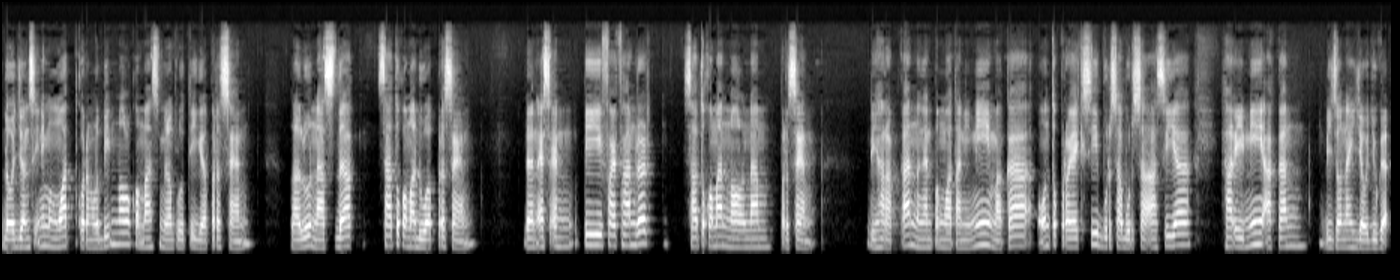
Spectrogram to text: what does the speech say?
Dow Jones ini menguat kurang lebih 0,93 persen, lalu Nasdaq 1,2 persen, dan S&P 500 1,06 persen diharapkan dengan penguatan ini, maka untuk proyeksi bursa-bursa Asia hari ini akan di zona hijau juga.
